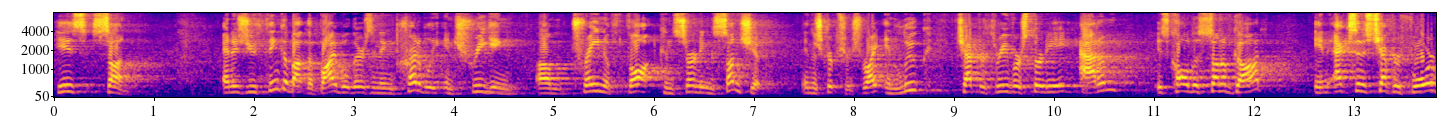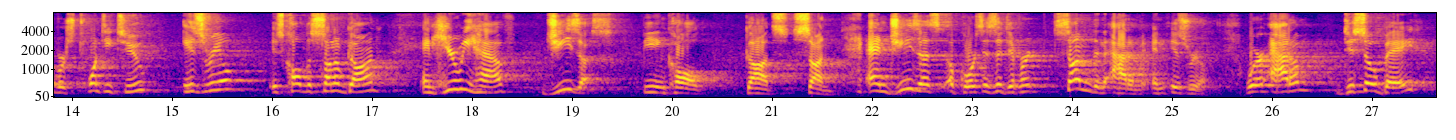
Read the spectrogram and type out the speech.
His Son. And as you think about the Bible, there's an incredibly intriguing um, train of thought concerning sonship in the Scriptures, right? In Luke chapter 3, verse 38, Adam is called the Son of God. In Exodus chapter 4, verse 22, Israel is called the Son of God. And here we have Jesus being called God's son. And Jesus, of course, is a different son than Adam and Israel. Where Adam disobeyed,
